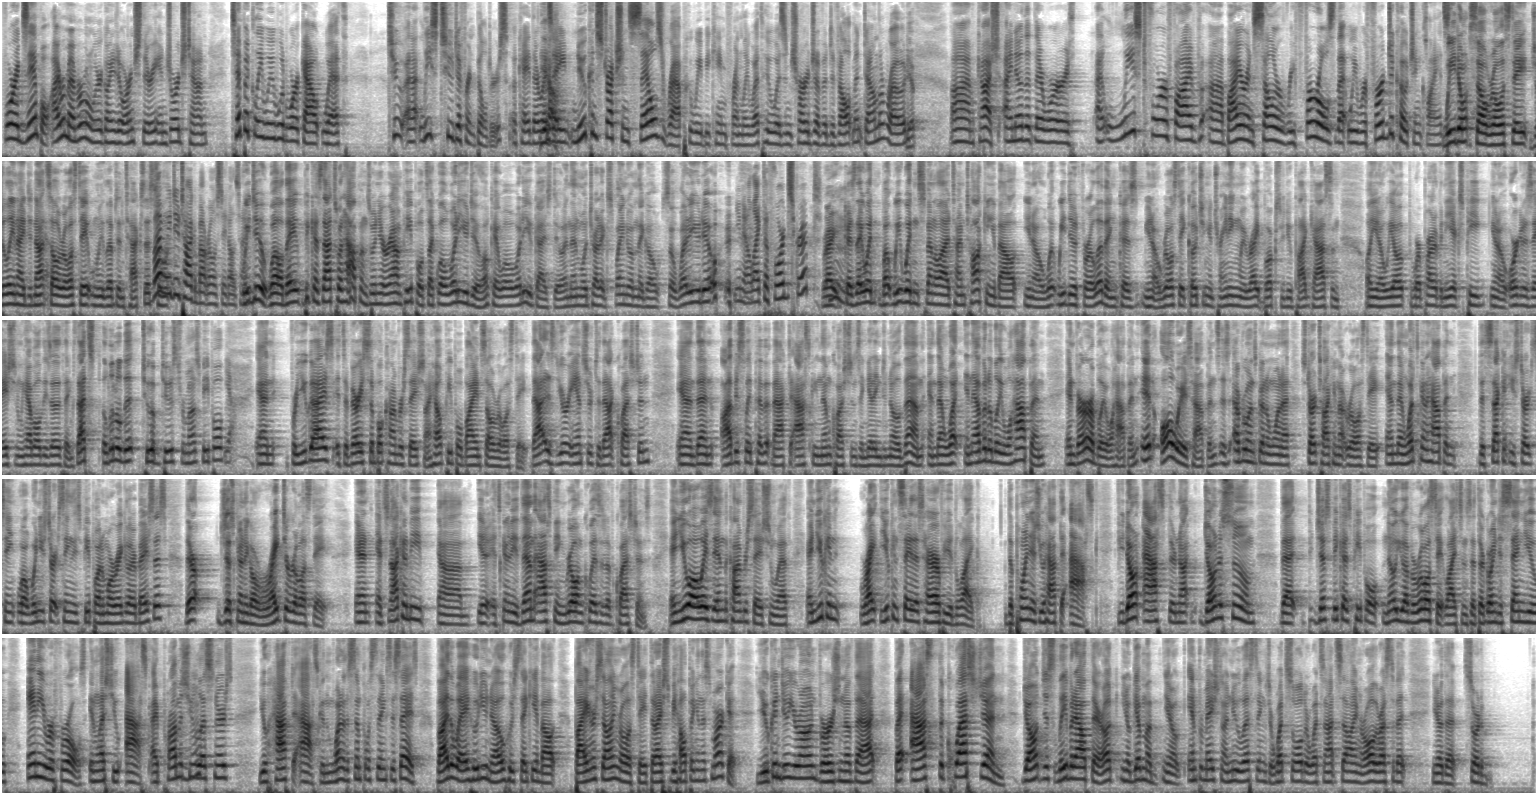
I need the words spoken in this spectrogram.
for example, I remember when we were going to Orange Theory in Georgetown, typically we would work out with two at least two different builders okay there was Yeah. a new construction sales rep who we became friendly with who was in charge of a development down the road Yep. Um, gosh, I know that there were at least four or five uh, buyer and seller referrals that we referred to coaching clients. We don't sell real estate. Julie and I did not sell real estate when we lived in Texas. but so we do talk about real estate all the time. We do. Well, they because that's what happens when you're around people. It's like, well, what do you do? Okay, well, what do you guys do? And then we'll try to explain to them. They go, so what do you do? You know, like the Ford script. right? Because they would, but we wouldn't spend a lot of time talking about you know what we did for a living. Because you know, real estate coaching and training. We write books. We do podcasts and. Well, you know, we we're part of an EXP, you know, organization. We have all these other things. That's a little bit too obtuse for most people. Yeah. And for you guys, it's a very simple conversation. I help people buy and sell real estate. That is your answer to that question. And then obviously pivot back to asking them questions and getting to know them. And then what inevitably will happen, invariably will happen, it always happens, is everyone's going to want to start talking about real estate. And then what's going to happen the second you start seeing, well, when you start seeing these people on a more regular basis, they're just going to go right to real estate. And it's not going to be um, it's going to be them asking real inquisitive questions. And you always end the conversation with and you can write you can say this however you'd like. The point is you have to ask. If you don't ask they're not don't assume that just because people know you have a real estate license that they're going to send you any referrals unless you ask. I promise you listeners you have to ask. And one of the simplest things to say is, by the way, who do you know who's thinking about buying or selling real estate that I should be helping in this market? You can do your own version of that, but ask the question. Don't just leave it out there. You know, give them a you know information on new listings or what's sold or what's not selling or all the rest of it. You know, the sort of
